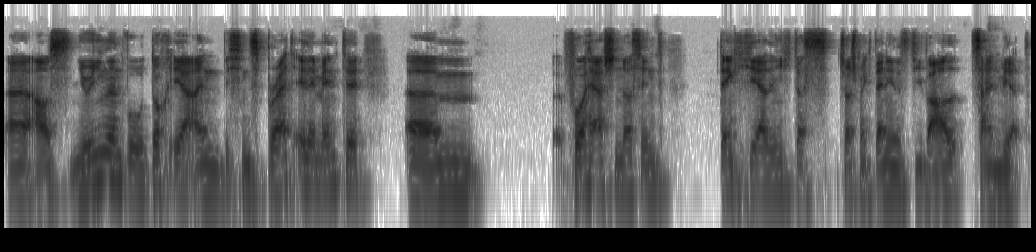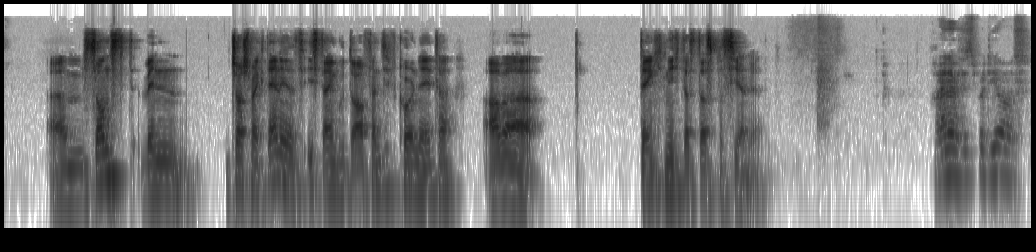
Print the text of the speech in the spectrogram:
äh, aus New England, wo doch eher ein bisschen Spread-Elemente ähm, vorherrschender sind, denke ich eher nicht, dass Josh McDaniels die Wahl sein wird. Ähm, sonst, wenn Josh McDaniels ist ein guter Offensive Coordinator, aber denke ich nicht, dass das passieren wird. Rainer, wie sieht es bei dir aus?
